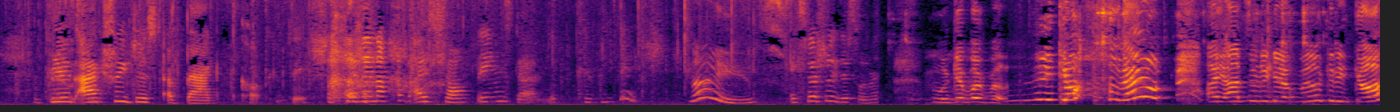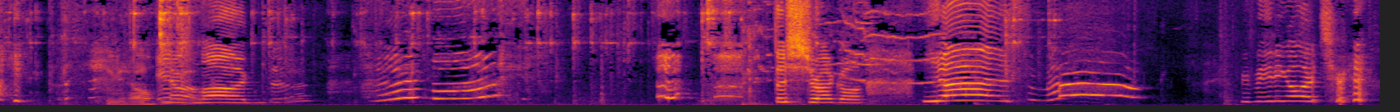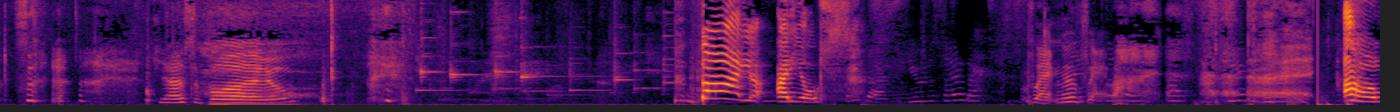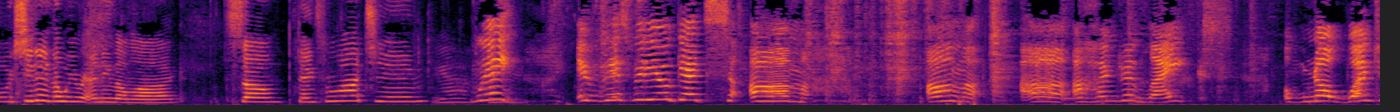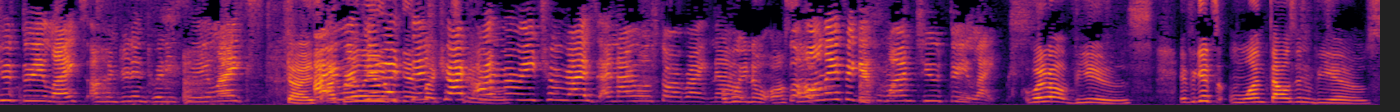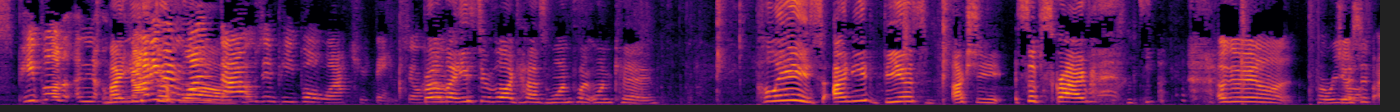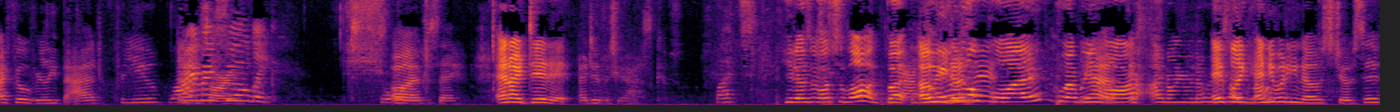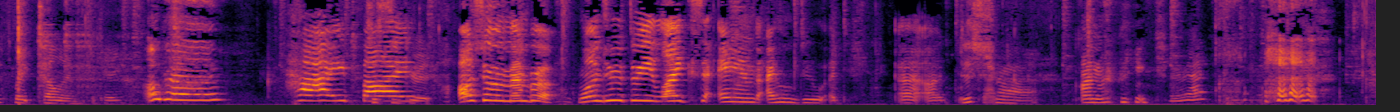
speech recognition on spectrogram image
There's actually just a bag called fish, and then I, I saw things that looked to be fish. Nice. Especially this one. Look at my brother. He got milk. I asked him to get milk and he got it. You need help? It's logged. Hi, boy. the struggle. Yes, milk. We're eating all our trips. yes, boy. Bye. Adios. Brent Rivera. Oh, she didn't know we were ending the vlog. So, thanks for watching. Yeah. Wait, if this video gets um um uh a hundred likes, oh, no one two three likes, hundred and twenty three likes. Guys, I, I, will barely do a to get diss like track two. on Marie Therese, and I will start right now. Oh, wait, no, also. But only if it gets one, two, three likes. What about views? If it gets 1,000 views. People, My not Easter even one thousand people watch your thing. So Bro, my Easter vlog has 1.1k. Please, I need views. Actually, subscribe. Okay, wait, no. For real. Joseph, I feel really bad for you. why am I'm I so like short? Oh, I have to say. And I did it. I did what you asked. what? He doesn't watch the vlog, but Yeah. Oh, he hey, little doesn't? boy, whoever you are, if- I don't even know who If like about. anybody knows Joseph, like tell him, okay? Okay. Hi, bye. Also remember, one, two, three likes, and I will do a, dish- uh, a Diss diss track track. on my Therese.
